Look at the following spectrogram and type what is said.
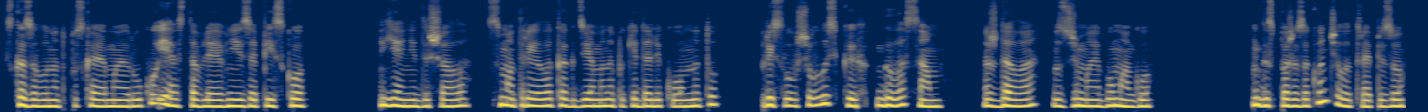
— сказал он, отпуская мою руку и оставляя в ней записку. Я не дышала, смотрела, как демоны покидали комнату, прислушивалась к их голосам, ждала, сжимая бумагу. «Госпожа закончила трапезу?»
